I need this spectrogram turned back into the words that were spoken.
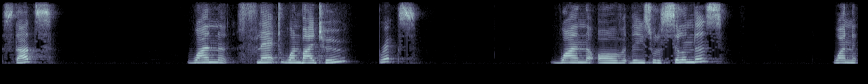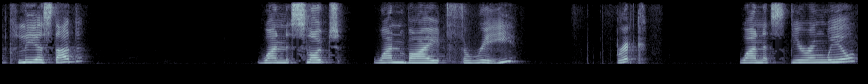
studs, one flat one by two bricks one of these sort of cylinders, one clear stud, one sloped one by three brick, one steering wheel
